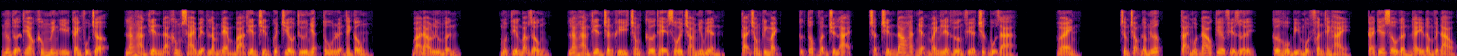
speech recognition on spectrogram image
nương tựa theo không minh ý cảnh phụ trợ, lăng hàn thiên đã không sai biệt lắm đem bá thiên chiến quyết chiêu thứ nhất tu luyện thành công. Bá đao lưu mấn. Một tiếng bạo giống lăng hàn thiên chân khí trong cơ thể sôi trào như biển, tại trong kinh mạch, cực tốc vận chuyển lại, trận chiến đao hất nhận mãnh liệt hướng phía trước bổ ra. Với anh, trầm trọng đầm nước, tại một đao kia phía dưới, cơ hồ bị một phân thành hai, cái kia sâu gần đáy đầm vết đao,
